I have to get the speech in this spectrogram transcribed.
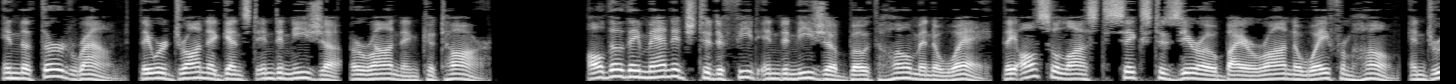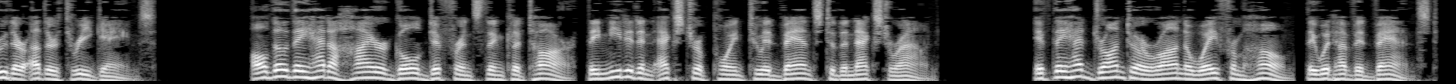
In the third round, they were drawn against Indonesia, Iran and Qatar. Although they managed to defeat Indonesia both home and away, they also lost 6–0 by Iran away from home, and drew their other three games. Although they had a higher goal difference than Qatar, they needed an extra point to advance to the next round. If they had drawn to Iran away from home, they would have advanced.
